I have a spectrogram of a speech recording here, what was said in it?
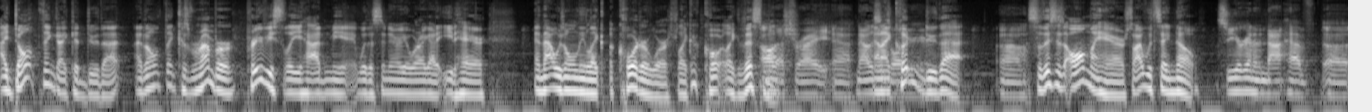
I don't think I could do that. I don't think because remember previously you had me with a scenario where I got to eat hair, and that was only like a quarter worth, like a quarter, like this oh, much, that's right. Yeah. Now this and I couldn't do that. Uh, So this is all my hair. So I would say no. so you're gonna not have. Uh,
